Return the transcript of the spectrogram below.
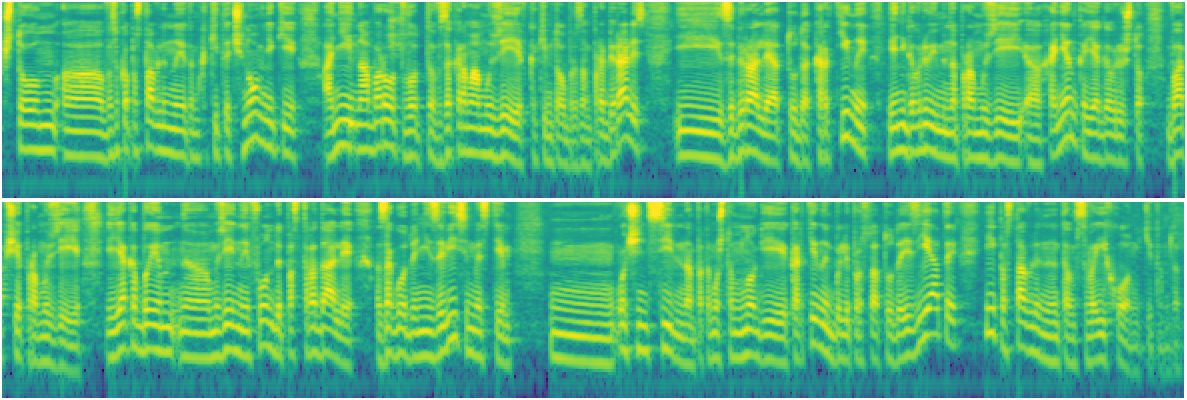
что э, высокопоставленные там какие-то чиновники, они наоборот вот в закрома музеев каким-то образом пробирались и забирали оттуда картины. Я не говорю именно про музей э, Ханенко, я говорю, что вообще про музеи. И якобы э, музейные фонды пострадали за годы независимости очень сильно, потому что многие картины были просто оттуда изъяты и поставлены там в свои хонки, там, допустим.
